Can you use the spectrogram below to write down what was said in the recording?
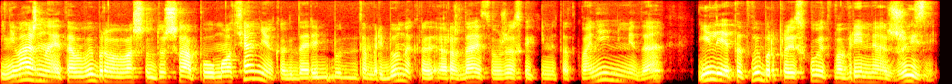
И неважно, это выбрала ваша душа по умолчанию, когда там, ребенок рождается уже с какими-то отклонениями, да, или этот выбор происходит во время жизни.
